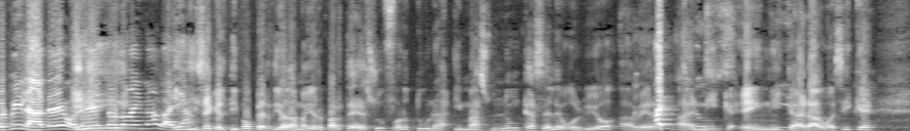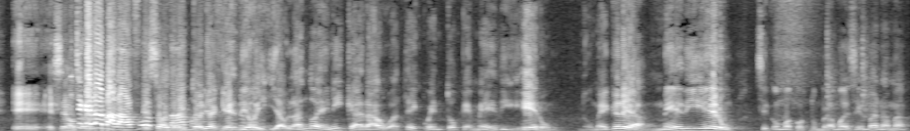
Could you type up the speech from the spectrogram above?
olvídate, Y, olvídate, no hay nada y ya. dice que el tipo perdió la mayor parte de su fortuna y más nunca se le volvió a ver Ay, a Nica- en. Nicaragua. Así que eh, esa es otra, la foto, esa es otra historia que es de hoy. Y hablando de Nicaragua, te cuento que me dijeron, no me crea, me dijeron, así como acostumbramos a decir en Panamá,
